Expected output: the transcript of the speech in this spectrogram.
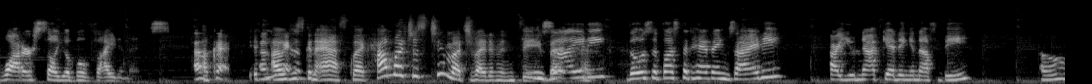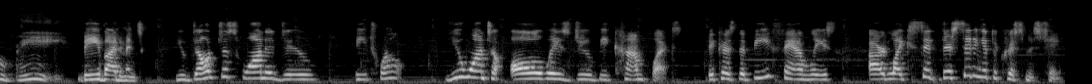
water soluble vitamins. Okay. I was just going to ask, like, how much is too much vitamin C? Anxiety. But, uh, those of us that have anxiety, are you not getting enough B? Oh, B. B vitamins. You don't just want to do B12. You want to always do B complex because the B families are like sit they're sitting at the Christmas table.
